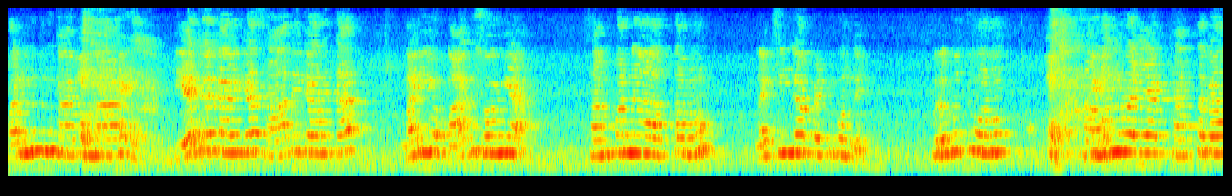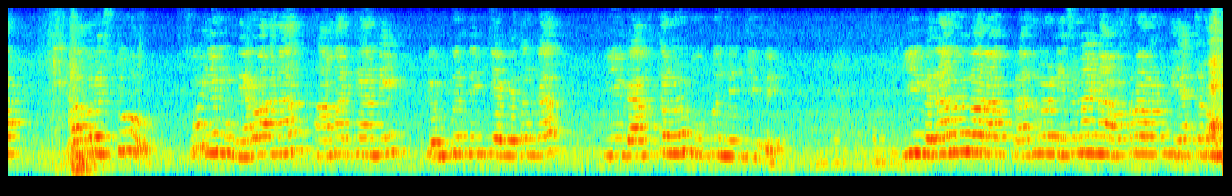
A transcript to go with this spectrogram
పరిమితం కాకుండా దీర్ఘకాలిక సాధికారిక మరియు భాగస్వామ్య సంపన్నతను లక్ష్యంగా పెట్టుకుంది. ప్రభుత్వం సమన్వయకర్తగా వ్యవహరిస్తూ స్వయం నిర్వహణ సామర్థ్యాన్ని పెంపొందించే విధంగా ఈ వ్యవస్థను రూపొందించింది. ఈ విధానం ద్వారా ప్రజలు నిజమైన అవసరాలను తీర్చడం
